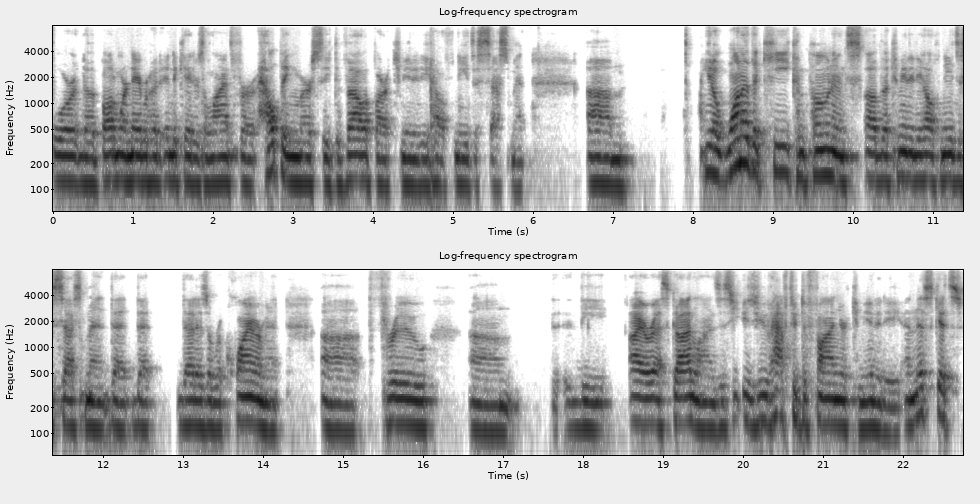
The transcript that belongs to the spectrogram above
for the Baltimore Neighborhood Indicators Alliance for helping Mercy develop our community health needs assessment. Um, you know, one of the key components of the community health needs assessment that that that is a requirement uh, through um, the IRS guidelines is, is you have to define your community, and this gets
